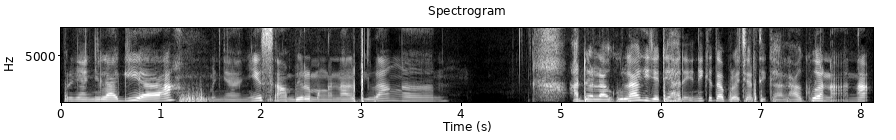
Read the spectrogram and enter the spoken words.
bernyanyi lagi ya, menyanyi sambil mengenal bilangan. Ada lagu lagi, jadi hari ini kita belajar tiga lagu anak-anak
